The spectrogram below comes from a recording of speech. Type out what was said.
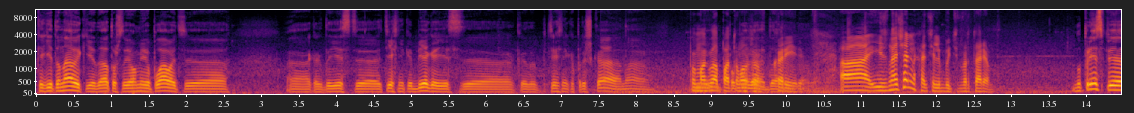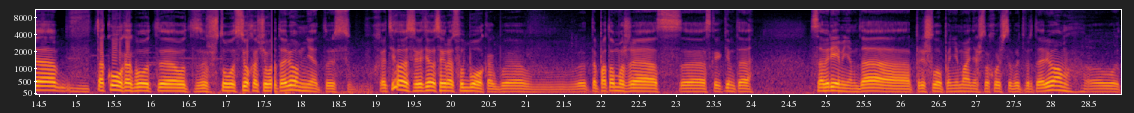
какие-то навыки, да, то, что я умею плавать, э, э, когда есть э, техника бега, есть э, когда техника прыжка, она Помогла ну, потом уже помогает, в да, карьере. да, да. А изначально хотели быть вратарем? Ну, в принципе, такого как бы вот, э, вот что вот все хочу вратарем, нет. То есть хотелось, хотелось играть в футбол, как бы. Это потом уже с, э, с каким-то со временем, да, пришло понимание, что хочется быть вратарем, вот,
